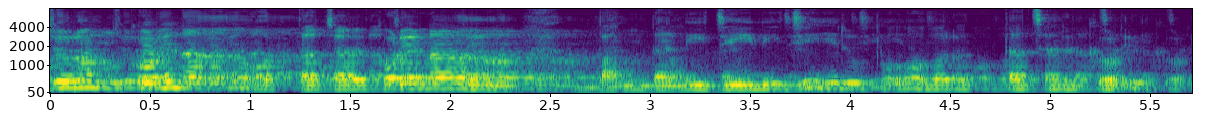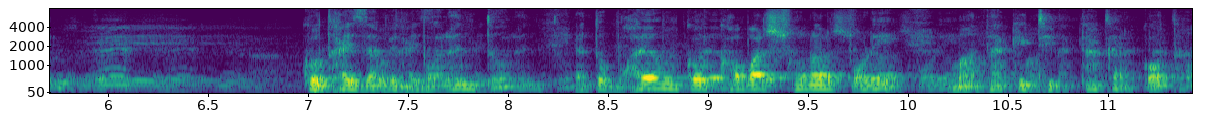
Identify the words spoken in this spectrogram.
জুলুম করে না, অত্যাচার করে না, বান্দা নিজেই নিজের উপর অত্যাচার করে। কোথায় যাবেন বলেন তো? এত ভয়ঙ্কর খবর শোনার পরে মাথা কি ঠিক থাকার কথা?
